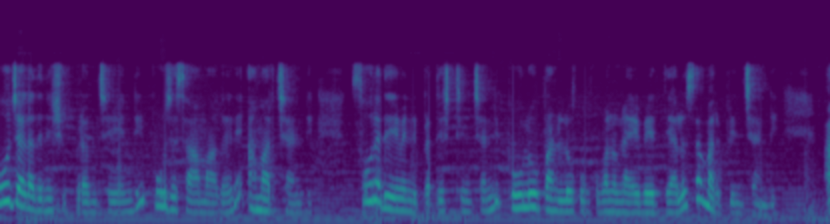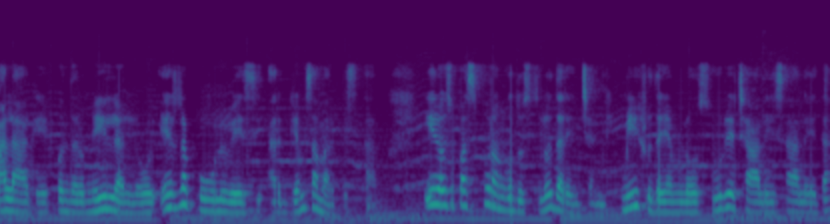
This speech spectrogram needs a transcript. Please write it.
పూజ గదిని శుభ్రం చేయండి పూజ సామాగ్రిని అమర్చండి. సూర్యదేవిని ప్రతిష్ఠించండి పూలు పండ్లు కుంకుమలు నైవేద్యాలు సమర్పించండి. అలాగే కొందరు నీళ్ళలో ఎర్ర పూలు వేసి అర్ఘ్యం సమర్పిస్తారు. ఈరోజు పసుపు రంగు దుస్తులు ధరించండి. మీ హృదయంలో సూర్య చాలీస లేదా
